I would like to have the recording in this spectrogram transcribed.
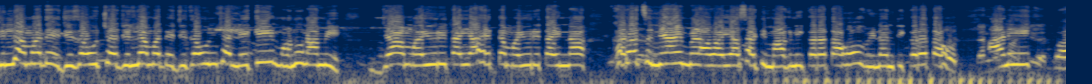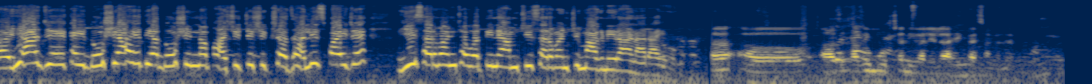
जिल्ह्यामध्ये जिजाऊच्या जिल्ह्यामध्ये जिजाऊंच्या लेखी म्हणून आम्ही ज्या मयुरीताई आहेत त्या मयुरीताईंना खरंच न्याय मिळावा यासाठी मागणी करत आहोत विनंती करत आहोत. आणि ह्या जे काही दोषी आहेत या दोषींना फाशीची शिक्षा झालीच पाहिजे. ही सर्वांच्या वतीने आमची सर्वांची मागणी राहणार आहे. अं, आज हा जो मोर्चा निघालेला आहे काय सांगाल?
